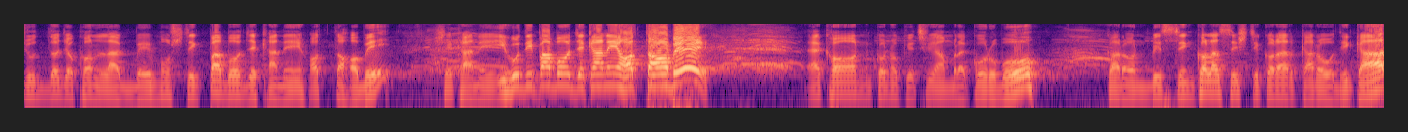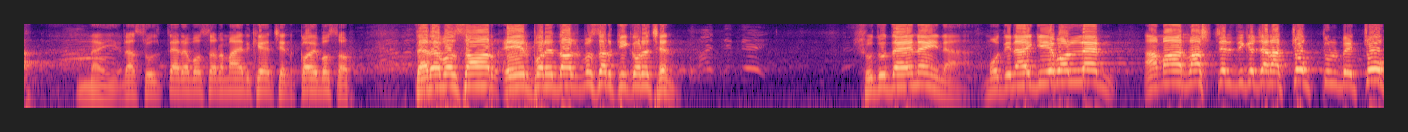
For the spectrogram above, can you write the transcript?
যুদ্ধ যখন লাগবে, মুশরিক পাবো যেখানে হত্যা হবে, সেখানে ইহুদি পাবো যেখানে হত্যা হবে। এখন কোনো কিছু আমরা করব, কারণ বিশৃঙ্খলা সৃষ্টি করার কারও অধিকার নাই। রাসুল তেরো বছর মায়ের খেয়েছেন, কয় বছর? তেরো বছর, এরপরে দশ বছর কি করেছেন? শুধু দেয় নাই না, মদিনায় গিয়ে বললেন, আমার রাষ্ট্রের দিকে যারা চোখ তুলবে, চোখ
